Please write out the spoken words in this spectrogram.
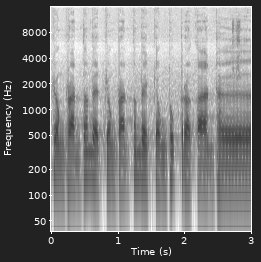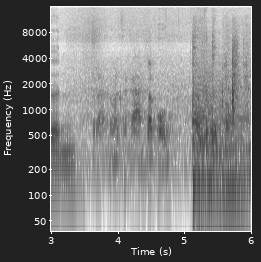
จงพลันสำเร็จจงพลันสำเร็จจงทุกประการเทินกราบนมัสการครับผมอาเจริญพร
